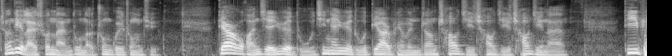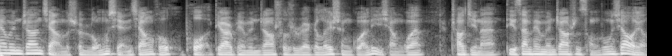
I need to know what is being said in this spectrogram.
整体来说难度呢中规中矩。第二个环节阅读，今天阅读第二篇文章超级超级超级难。第一篇文章讲的是龙涎香和琥珀，第二篇文章说的是 regulation 管理相关，超级难。第三篇文章是从众效应。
